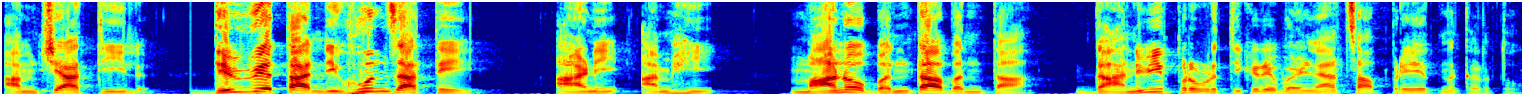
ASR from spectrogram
आमच्यातील दिव्यता निघून जाते आणि आम्ही मानव बनता बनता दानवी प्रवृत्तीकडे वळण्याचा प्रयत्न करतो.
